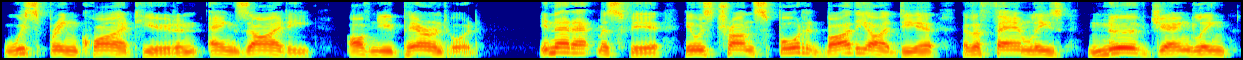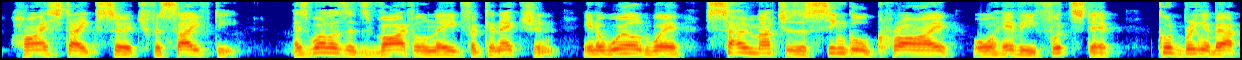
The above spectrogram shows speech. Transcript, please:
whispering quietude and anxiety of new parenthood. In that atmosphere, he was transported by the idea of a family's nerve jangling, high stakes search for safety, as well as its vital need for connection in a world where so much as a single cry or heavy footstep could bring about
